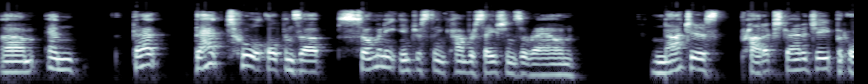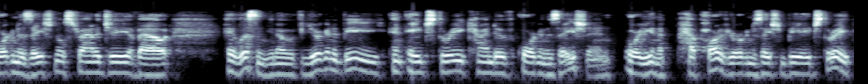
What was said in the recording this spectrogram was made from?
Um, and that that tool opens up so many interesting conversations around not just product strategy, but organizational strategy about, hey, listen, you know, if you're going to be an H3 kind of organization, or you're going to have part of your organization be H3,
